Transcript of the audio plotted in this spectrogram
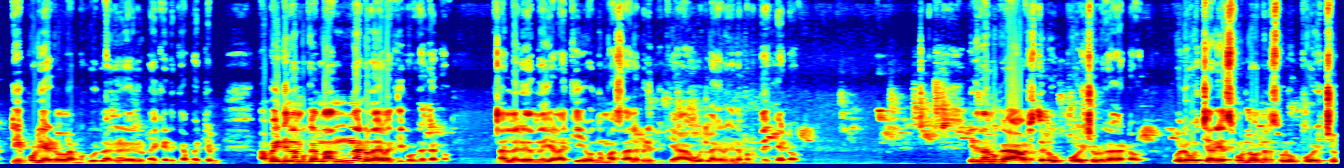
അടിപൊളിയായിട്ടുള്ള നമുക്ക് ഉരുളക്കിഴങ്ങ് ഉണ്ടാക്കിയെടുക്കാൻ പറ്റും. അപ്പോൾ ഇനി നമുക്ക് നന്നായിട്ടൊന്ന് ഇളക്കി കൊടുക്കാം കേട്ടോ. നല്ല രീതിയിൽ ഇളക്കി ഒന്ന് മസാല പിടിപ്പിക്കുക ആ ഉരുളക്കിഴങ്ങിന്റെ പുറത്തേക്ക് കേട്ടോ. ഇനി നമുക്ക് ആവശ്യത്തിന് ഉപ്പ് ഒഴിച്ചു കൊടുക്കാം കേട്ടോ. ഒരു ചെറിയ സ്പൂണിൽ ഒന്നര സ്പൂൺ ഉപ്പ് ഒഴിച്ചു.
